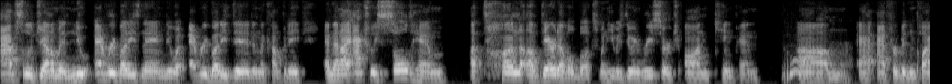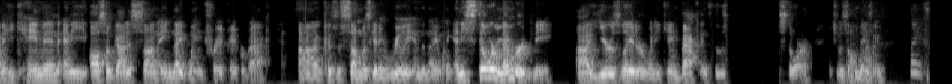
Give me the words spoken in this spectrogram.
absolute gentleman, knew everybody's name, knew what everybody did in the company, and then I actually sold him a ton of Daredevil books when he was doing research on Kingpin um, at, at Forbidden Planet. He came in and he also got his son a Nightwing trade paperback because his son was getting really into Nightwing, and he still remembered me uh, years later when he came back into the store, which was Oh, wow. amazing. nice.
